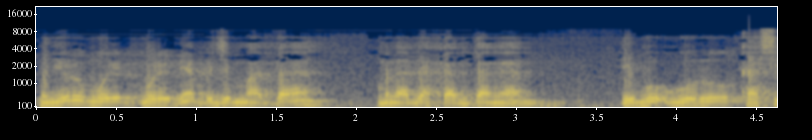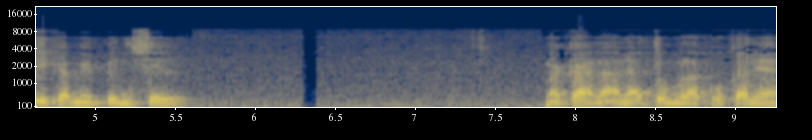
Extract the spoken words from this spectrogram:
menyuruh murid-muridnya pejemata menadahkan tangan. Ibu guru kasih kami pensil. Maka anak-anak itu melakukannya.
